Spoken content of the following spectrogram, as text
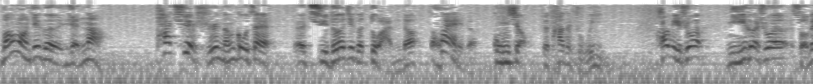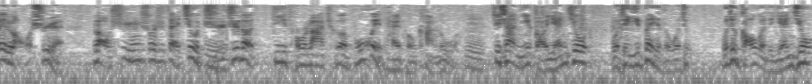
往往这个人呢，他确实能够在呃取得这个短的快的功效，就他的主意。好比说，你一个说所谓老实人，老实人说实在就只知道低头拉车，不会抬头看路啊。嗯就像你搞研究，我这一辈子我就我就搞我的研究，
